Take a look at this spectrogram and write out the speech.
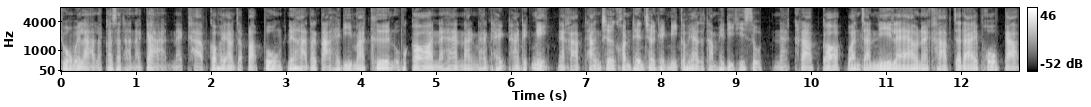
ช่วงเวลาแล้วก็สถานการณ์นะครับก็พยายามจะปรับปรุงเนื้อหาต่างๆ ให้ดีมากขึ้นอุปกรณ์นะฮะนั่งทางทางเทคนิคนะครับทั้งเชิงคอนเทนต์เชิงเทคนิคก็พยายามจะทำให้ดีที่สุดนะครับก็วันจันทร์นี้แล้วนะครับจะได้พบกับ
